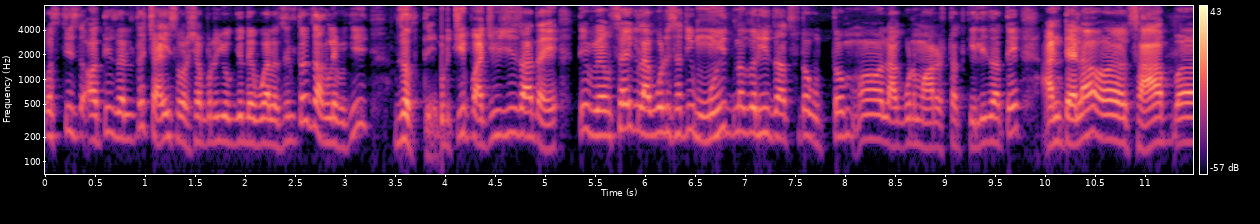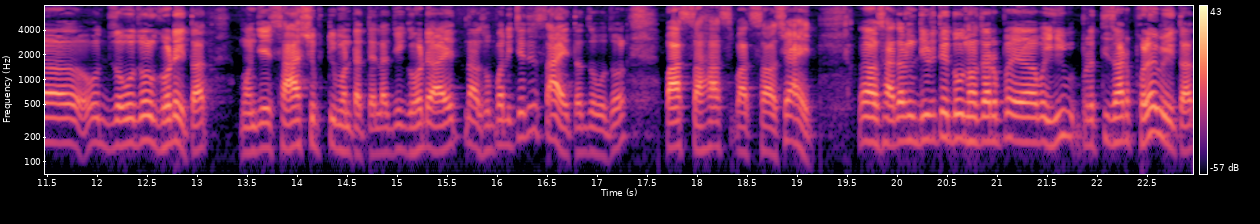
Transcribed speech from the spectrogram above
पस्तीस अति झाली तर चाळीस वर्षापर्यंत योग्य देखभाल असेल तर चांगल्यापैकी जगते. पुढची पाचवी जी जात आहे ते व्यावसायिक लागवडीसाठी मोहितनगर ही जात सुद्धा उत्तम लागवड महाराष्ट्रात केली जाते. आणि त्याला सहा जवळजवळ घड येतात. म्हणजे सहा शिफ्टी म्हणतात त्याला जी घड आहेत ना सुपारीचे ते सहा येतात जवळजवळ पाच सहा पाच सहा असे आहेत. साधारण दीड ते दोन हजार रुपये ही प्रतिझाड फळं मिळतात.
